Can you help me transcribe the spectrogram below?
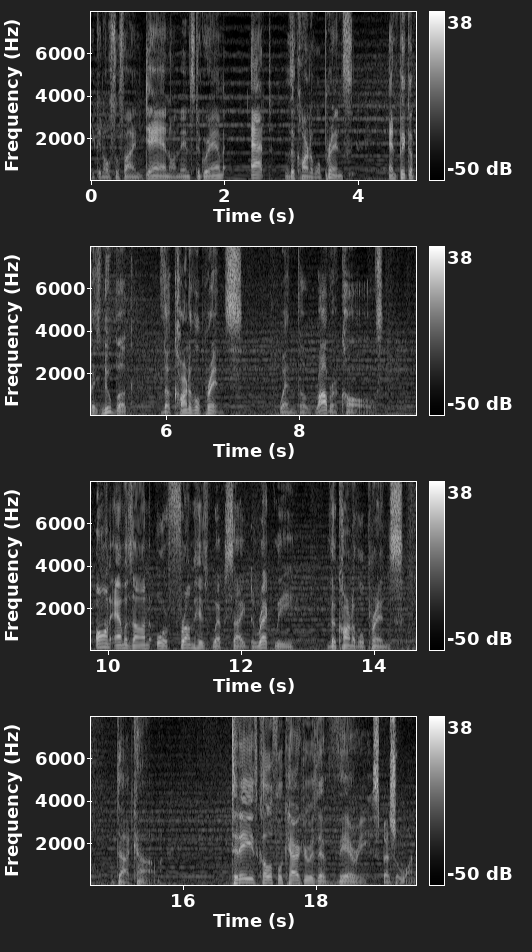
You can also find Dan on Instagram at the Carnival Prince and pick up his new book, The Carnival Prince When the Robber Calls, on Amazon or from his website directly, thecarnivalprince.com. Today's colorful character is a very special one.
